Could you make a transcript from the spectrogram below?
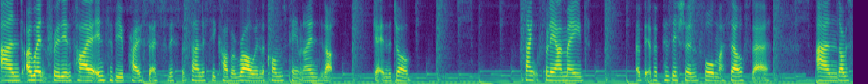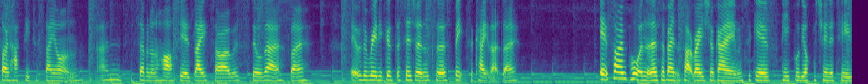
And I went through the entire interview process for this maternity cover role in the comms team and I ended up getting the job. Thankfully, I made a bit of a position for myself there. And I was so happy to stay on. And seven and a half years later, I was still there. So it was a really good decision to speak to Kate that day. It's so important that there's events like Raise Your Game to give people the opportunity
